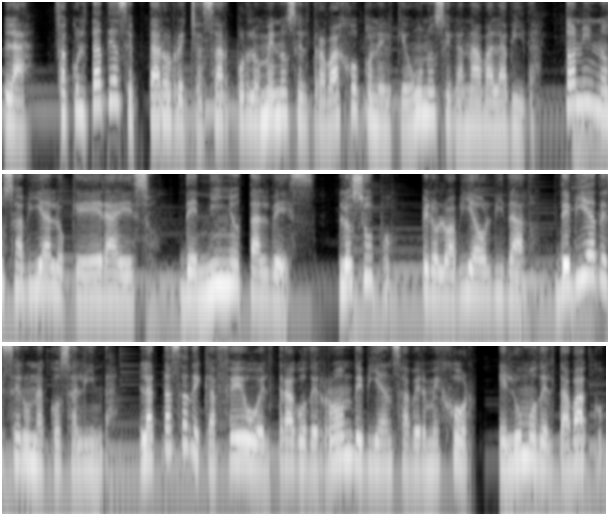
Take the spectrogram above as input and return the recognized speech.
la facultad de aceptar o rechazar por lo menos el trabajo con el que uno se ganaba la vida. Tony no sabía lo que era eso, de niño tal vez. Lo supo, pero lo había olvidado. Debía de ser una cosa linda. La taza de café o el trago de ron debían saber mejor, el humo del tabaco,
